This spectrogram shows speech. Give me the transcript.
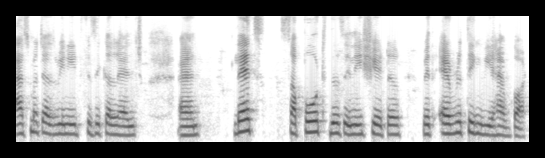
as much as we need physical health and let's support this initiative with everything we have got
